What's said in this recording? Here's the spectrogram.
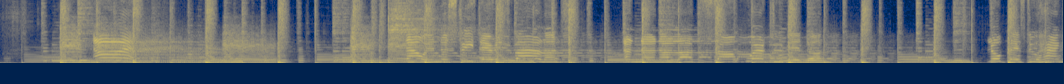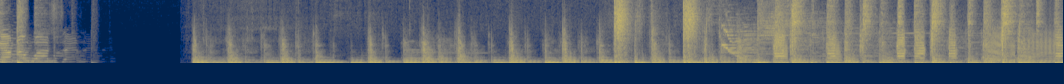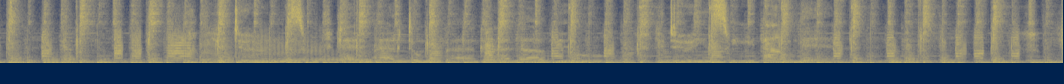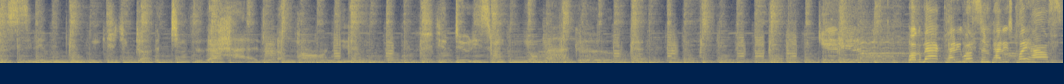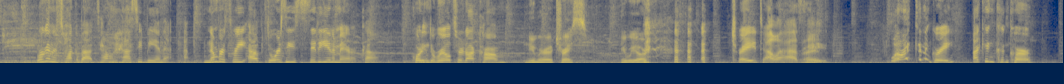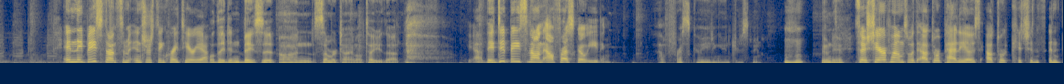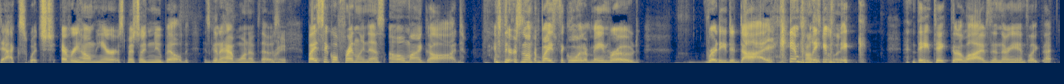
Welcome back, Patty Wilson, Patty's Playhouse. We're going to talk about Tallahassee being the number three outdoorsy city in America, according to Realtor.com. Numero trace. Here we are. Trey Tallahassee. Right. Well, I can agree. I can concur. And they based it on some interesting criteria. Well, they didn't base it on summertime. I'll tell you that. Yeah, they did base it on alfresco eating. Alfresco eating, interesting. Mm-hmm. Who knew? So share of homes with outdoor patios, outdoor kitchens, and decks, which every home here, especially new build, is going to have one of those. Right. Bicycle friendliness. Oh my God. If there's not a bicycle on a main road ready to die, I can't believe they, they take their lives in their hands like that.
